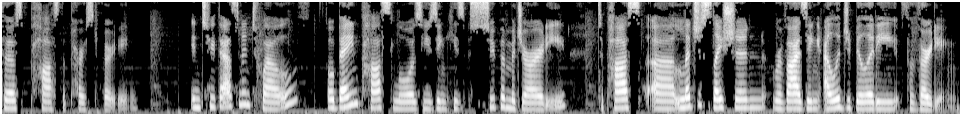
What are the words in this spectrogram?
first past the post voting. In 2012, Orban passed laws using his supermajority to pass uh, legislation revising eligibility for voting.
